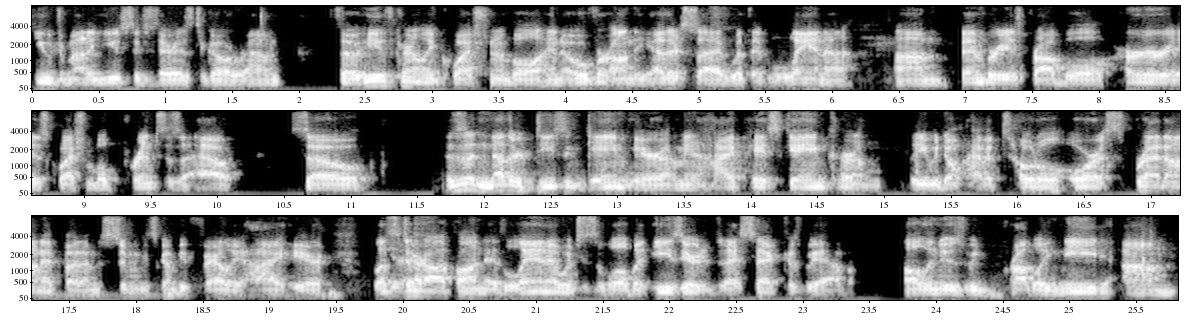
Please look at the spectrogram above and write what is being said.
huge amount of usage there is to go around. So he is currently questionable. And over on the other side with Atlanta, um, Bembry is probable, Huerter is questionable, Prince is out. So this is another decent game here. I mean, a high paced game currently. We don't have a total or a spread on it, but I'm assuming it's going to be fairly high here. Let's start off on Atlanta, which is a little bit easier to dissect because we have all the news we probably need. Um,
